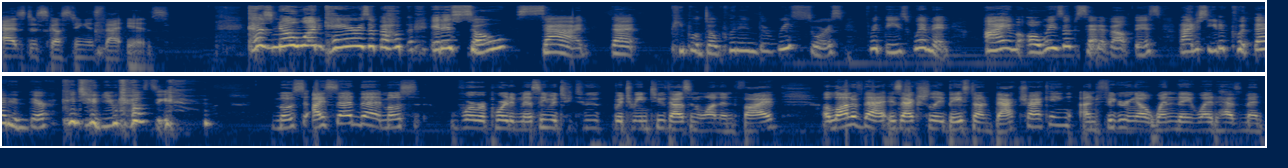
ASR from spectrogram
as disgusting as that is. Because no one cares about th- it is so sad that people don't put in the resource for these women. I am always upset about this, and I just need to put that in there. Continue, Kelsey. Most I said that most were reported missing between between 2001 and 5. A lot of that is actually based on backtracking and figuring out when they would have meant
